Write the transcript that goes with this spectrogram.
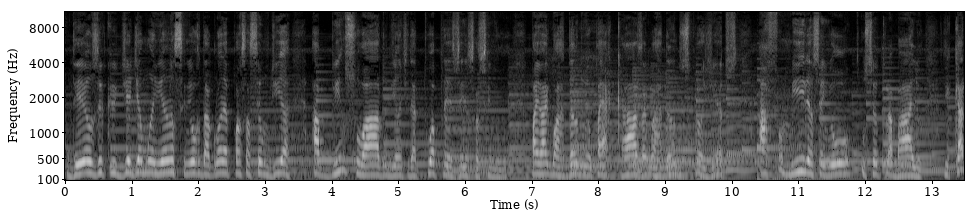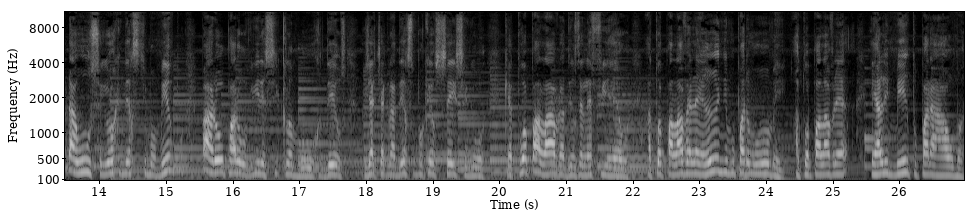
Deus, e que o dia de amanhã, Senhor da glória, possa ser um dia abençoado diante da tua presença, Senhor. Pai, vai guardando, meu Pai, a casa, guardando os projetos, a família, Senhor, o seu trabalho, de cada um, Senhor, que neste momento parou para ouvir esse clamor. Deus, já te agradeço porque eu sei, Senhor, que a tua palavra, Deus, ela é fiel. A tua palavra ela é ânimo para o homem. A tua palavra é, é alimento para a alma.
